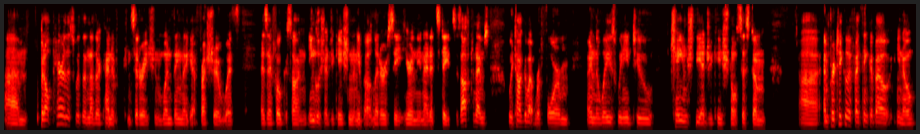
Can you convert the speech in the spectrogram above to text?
Um, but I'll pair this with another kind of consideration. One thing that I get frustrated with as I focus on English education and about literacy here in the United States is oftentimes we talk about reform and the ways we need to change the educational system. Uh, and particularly if I think about, you know,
